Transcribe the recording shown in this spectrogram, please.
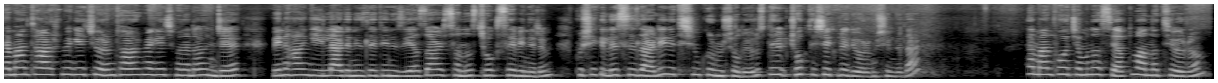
Hemen tarifime geçiyorum. Tarifime geçmeden önce beni hangi illerden izlediğinizi yazarsanız çok sevinirim. Bu şekilde sizlerle iletişim kurmuş oluyoruz. Çok teşekkür ediyorum şimdiden. Hemen poğaçamı nasıl yaptım anlatıyorum.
